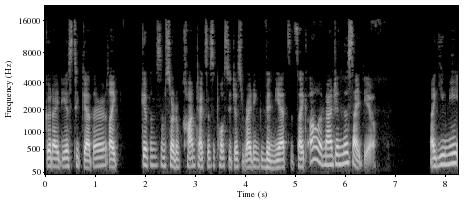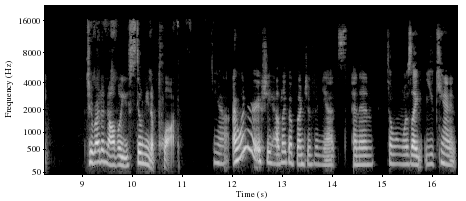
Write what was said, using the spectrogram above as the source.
good ideas together, like give them some sort of context as opposed to just writing vignettes. It's like, oh, imagine this idea. Like you need to write a novel, you still need a plot. Yeah, I wonder if she had like a bunch of vignettes and then someone was like, "You can't,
